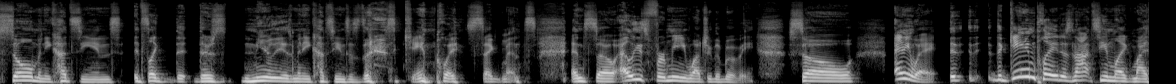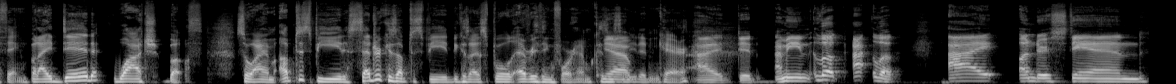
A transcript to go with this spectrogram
so many cutscenes. It's like th- there's nearly as many cutscenes as there's gameplay segments. And so, at least for me watching the movie. So, anyway, it, it- the gameplay does not seem like my thing, but I did watch both. So I am up to speed. Cedric is up to speed because I spoiled everything for him because he Yeah. said he didn't care. I did. I mean, look, I, look. I understand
